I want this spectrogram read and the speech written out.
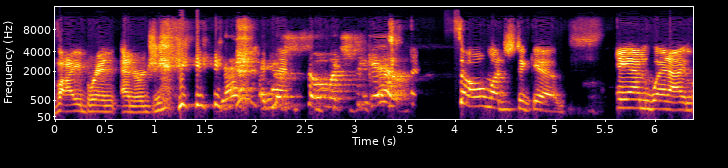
vibrant energy. yes, and have so much to give. So much to give. And when I'm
